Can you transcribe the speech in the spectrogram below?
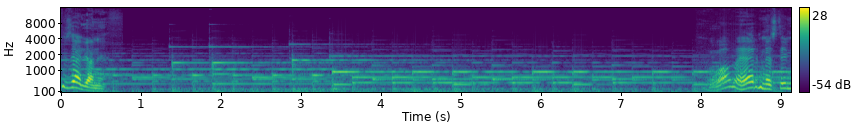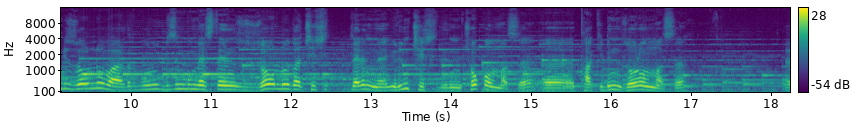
güzel yani. Vallahi her mesleğin bir zorluğu vardır. Bu bizim bu mesleğin zorluğu da çeşitlerin, e, ürün çeşitliliğinin çok olması, e, takibin zor olması. E,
